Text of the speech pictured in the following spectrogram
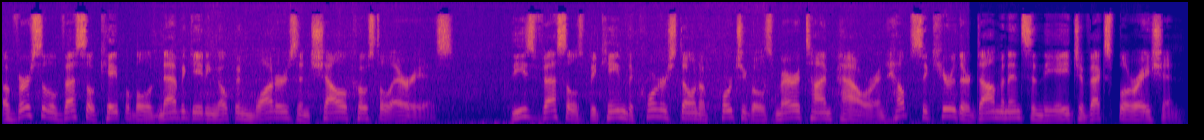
a versatile vessel capable of navigating open waters and shallow coastal areas. These vessels became the cornerstone of Portugal's maritime power and helped secure their dominance in the age of exploration.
